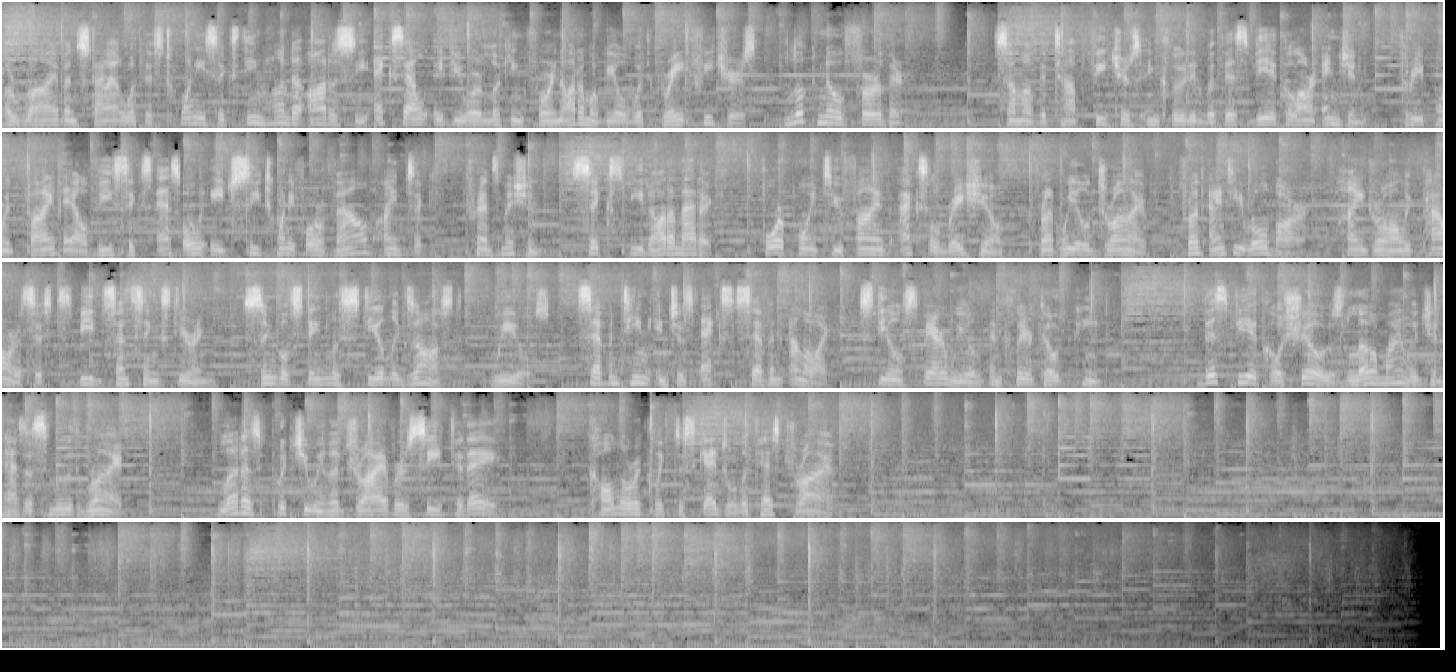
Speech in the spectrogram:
Arrive in style with this 2016 Honda Odyssey EX-L if you are looking for an automobile with great features, look no further. Some of the top features included with this vehicle are engine, 3.5L V6 SOHC 24-valve i-VTEC, transmission, 6-speed automatic, 4.25 axle ratio, front-wheel drive, front anti-roll bar, hydraulic power assist speed sensing steering, single stainless steel exhaust, wheels, 17 inches x 7 alloy, steel spare wheel and clear coat paint. This vehicle shows low mileage and has a smooth ride. Let us put you in the driver's seat today. Call or click to schedule a test drive.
